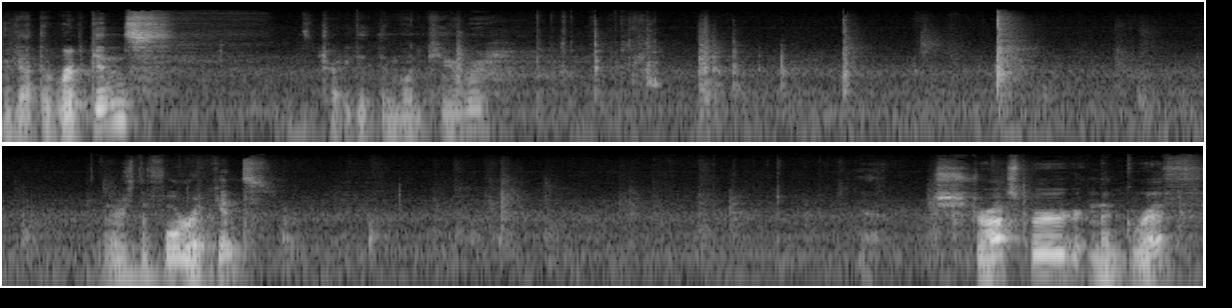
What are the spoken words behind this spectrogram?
We got the Ripkens. Let's try to get them on camera. There's the four Ripkens. Strasburg McGriff.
